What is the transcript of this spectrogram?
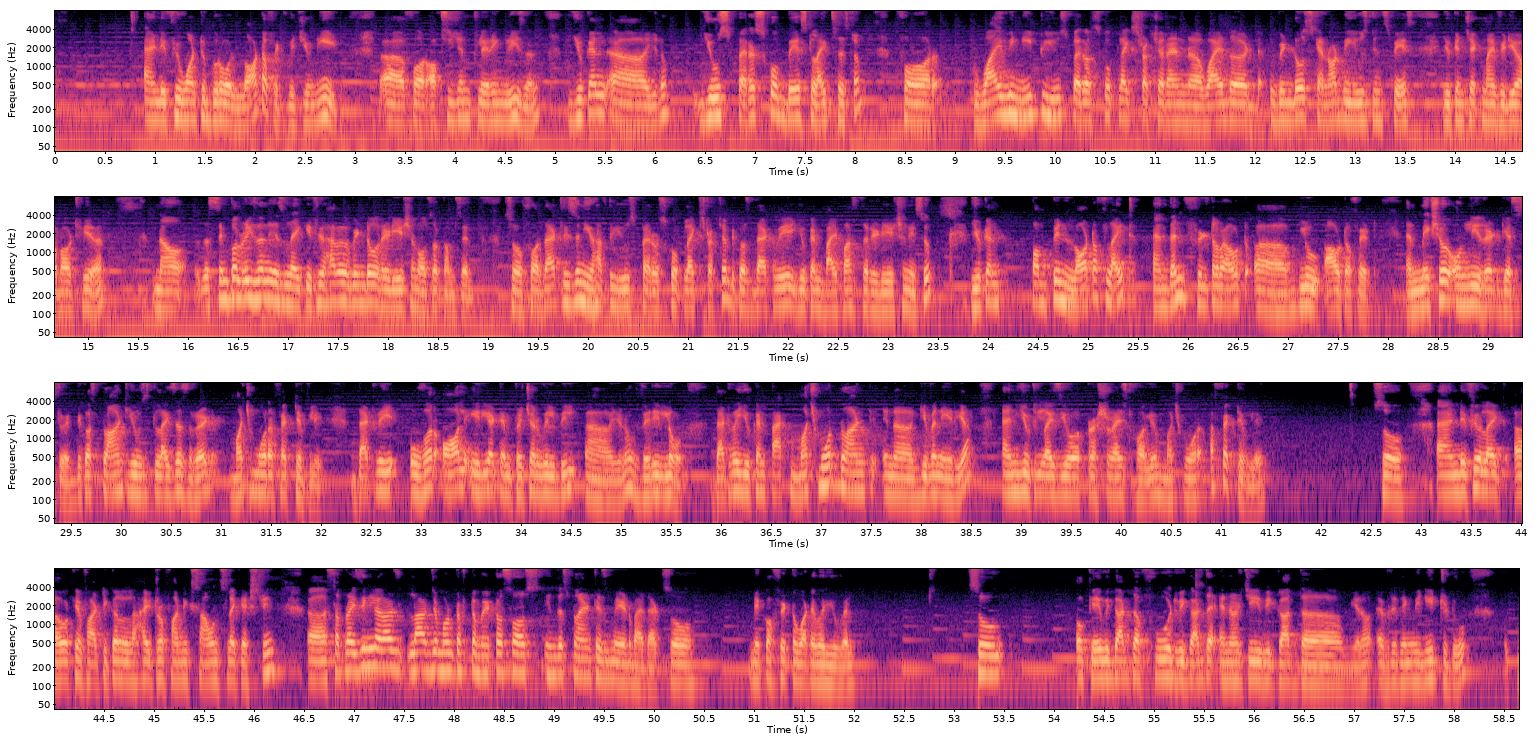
and if you want to grow a lot of it which you need uh, for oxygen clearing reason you can uh, you know use periscope based light system for why we need to use periscope like structure and uh, why the windows cannot be used in space you can check my video about here. Now the simple reason is like if you have a window radiation also comes in. So for that reason you have to use periscope like structure because that way you can bypass the radiation issue. You can pump in lot of light and then filter out uh, blue out of it and make sure only red gets to it because plant utilizes red much more effectively. That way overall area temperature will be uh, you know very low. That way you can pack much more plant in a given area and utilize your pressurized volume much more effectively. So and if you're like uh, okay vertical hydroponic sounds like extreme uh, surprisingly large, large amount of tomato sauce in this plant is made by that. So make of it to whatever you will. So okay we got the food we got the energy we got the you know everything we need to do.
